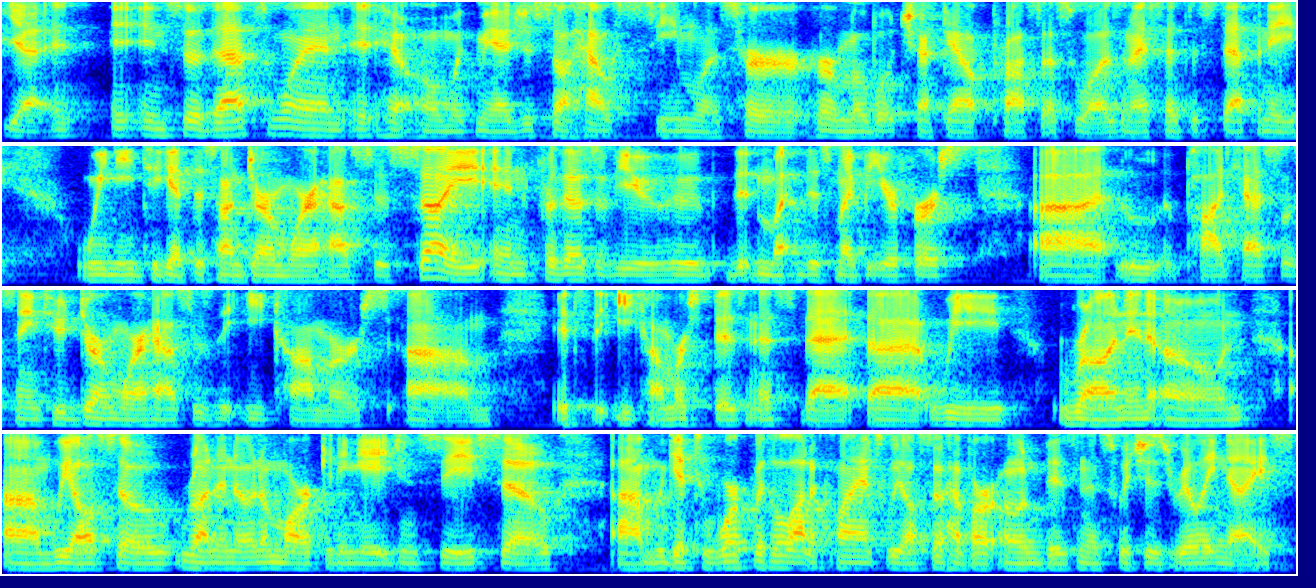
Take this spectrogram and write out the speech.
Yeah, and, and so that's when it hit home with me. I just saw how seamless her her mobile checkout process was, and I said to Stephanie, we need to get this on Derm Warehouse's site. And for those of you who this might be your first uh, podcast listening to, Derm Warehouse is the e-commerce. Um, it's the e-commerce business that uh, we run and own. Um, we also run and own a marketing agency, so um, we get to work with a lot of clients. We also have our own business, which is really nice.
